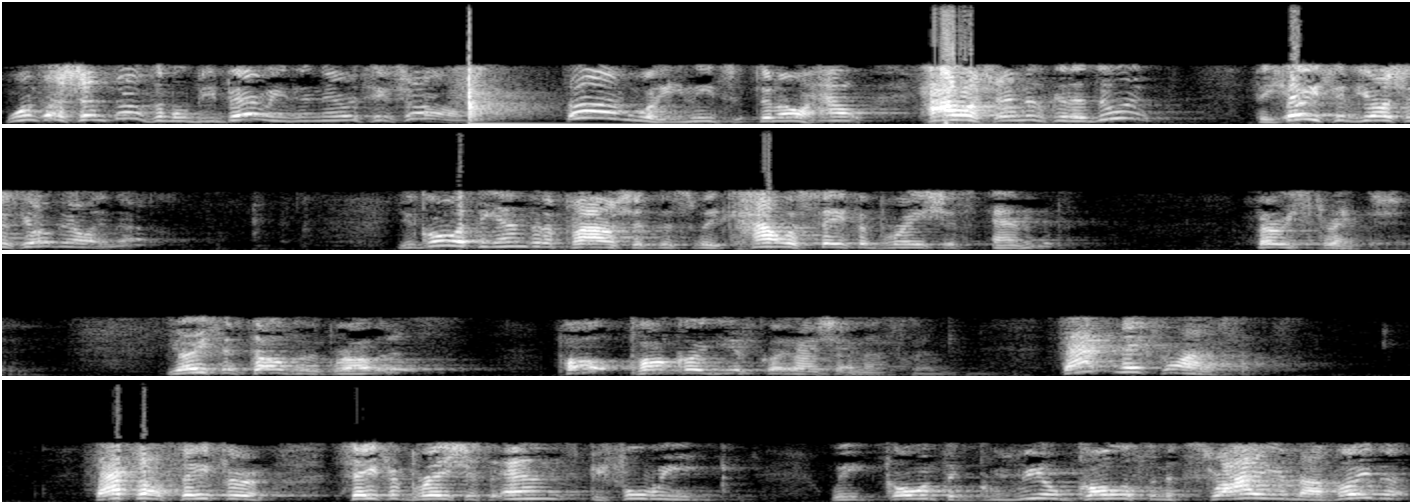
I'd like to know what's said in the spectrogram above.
Once Hashem tells him we'll be buried in Eretz Yisrael, done. Well, he needs to know how, how Hashem is going to do it. The Yosef Yosef Yosef like that. You go at the end of the parasha this week, how a Sefer Bereshit end? Very strange. Yosef tells his brothers, That makes a lot of sense. That's how Sefer, Sefer Bereshit ends before we, we go into real goals and Mitzrayim, and Avodah.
